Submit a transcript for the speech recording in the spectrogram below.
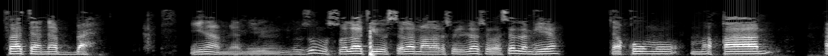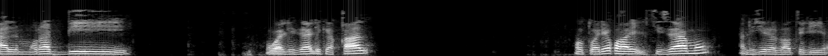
فتنبه. نعم يعني لزوم الصلاة والسلام على رسول الله صلى الله عليه وسلم هي تقوم مقام المربي. ولذلك قال وطريقها الالتزام الهجرة الباطنية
